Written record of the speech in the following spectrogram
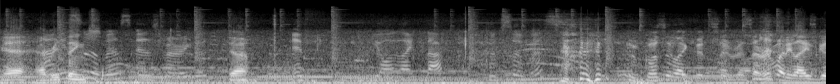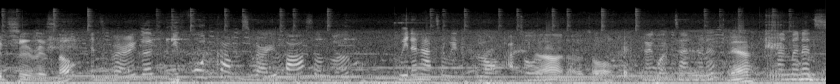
Yeah, everything. And the service is very good. Yeah. If you're like that, good service. of course, I like good service. Everybody likes good service, no? it's very good. The food comes very fast as well. We didn't have to wait long at all. No, not at all. Like what, 10 minutes? Yeah. 10 minutes.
